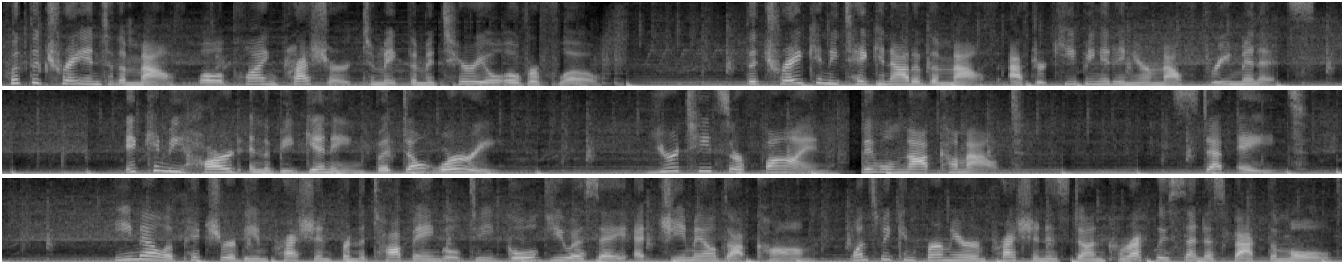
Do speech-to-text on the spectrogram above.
Put the tray into the mouth while applying pressure to make the material overflow. The tray can be taken out of the mouth after keeping it in your mouth 3 minutes. It can be hard in the beginning, but don't worry. Your teeth are fine, they will not come out. Step 8. Email a picture of the impression from the top angle to goldusa at gmail.com. Once we confirm your impression is done correctly, send us back the mold.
